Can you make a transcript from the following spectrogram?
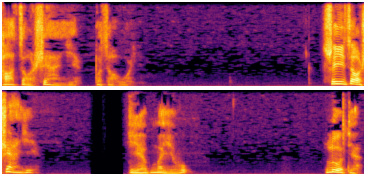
他造善业，不造恶业；虽造善业，也没有落的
